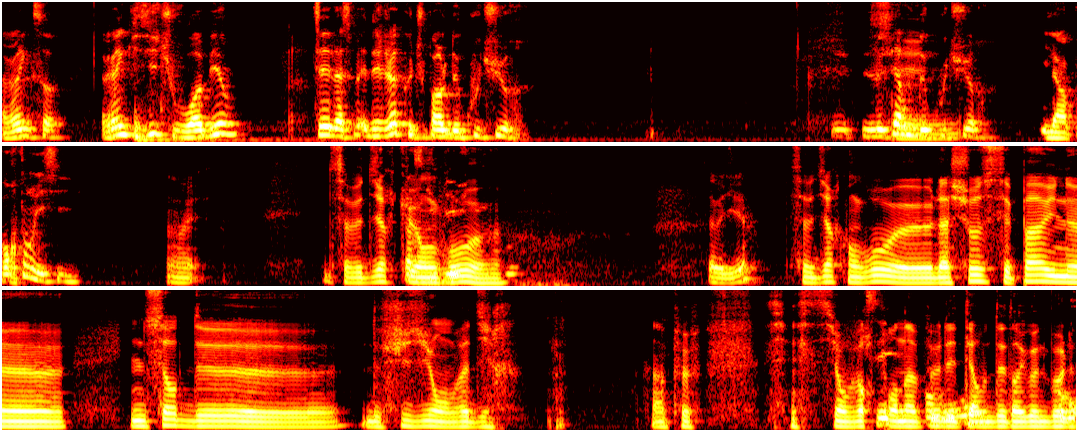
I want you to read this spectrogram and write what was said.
Rien que ça. Rien qu'ici, tu vois bien. Tu sais, déjà que tu parles de couture. Le terme de couture, il est important ici. Ouais. Ça veut dire que en gros. Euh, ça veut dire? Ça veut dire qu'en gros, euh, la chose, c'est pas une une sorte de, de fusion, on va dire. un peu. si on veut reprendre un peu les termes de Dragon Ball.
